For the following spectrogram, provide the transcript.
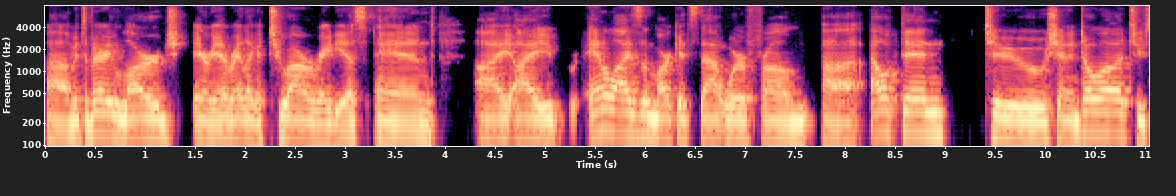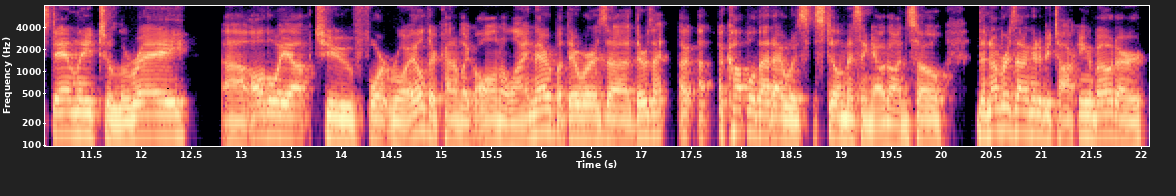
um, it's a very large area, right? Like a two hour radius. And I, I analyzed the markets that were from uh, Elkton to Shenandoah to Stanley to Luray uh, all the way up to Front Royal. They're kind of like all in a line there, but there was a, there was a, a, a couple that I was still missing out on. So the numbers that I'm going to be talking about are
